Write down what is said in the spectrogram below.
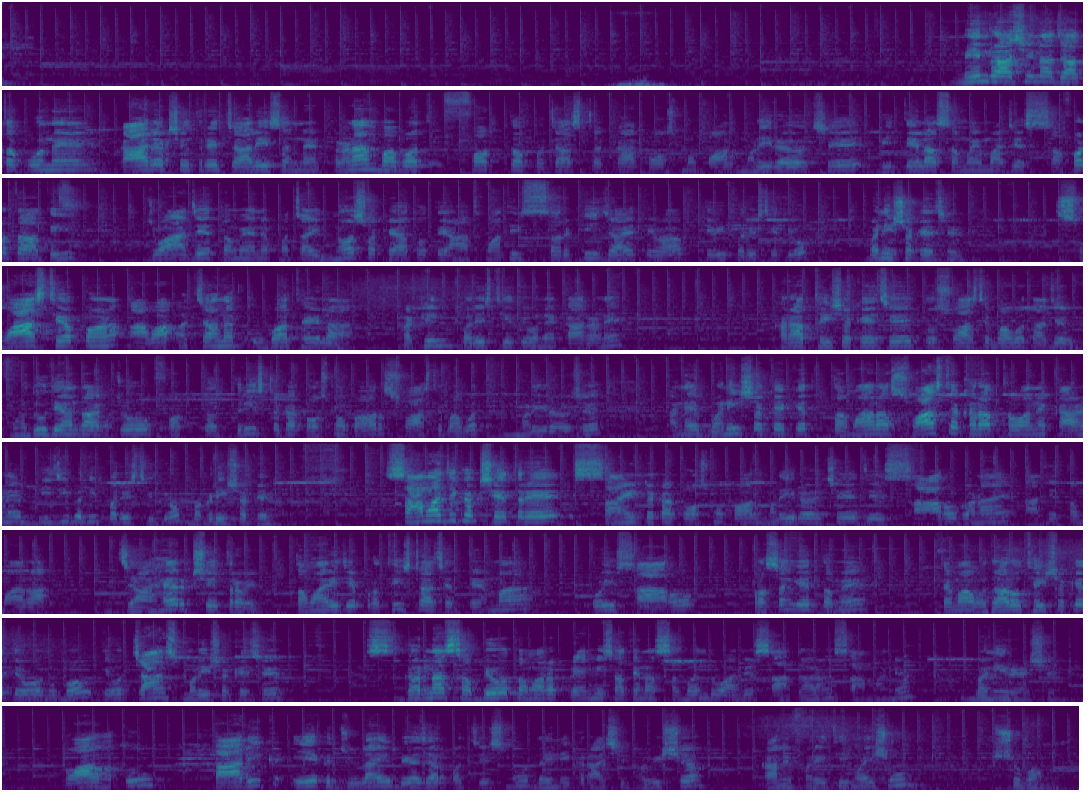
મીન રાશિના જાતકોને કાર્યક્ષેત્રે ચાલીસ અને પરિણામ બાબત ફક્ત પચાસ ટકા કોસ્મો પાવર મળી રહ્યો છે. વીતેલા સમયમાં જે સફળતા હતી, જો આજે તમે એને પચાવી ન શક્યા તો તે હાથમાંથી સરકી જાય તેવા, તેવી પરિસ્થિતિઓ બની શકે છે. સ્વાસ્થ્ય પણ આવા અચાનક ઊભા થયેલા કઠિન પરિસ્થિતિઓને કારણે ખરાબ થઈ શકે છે. તો સ્વાસ્થ્ય બાબત આજે વધુ ધ્યાન રાખજો. ફક્ત ત્રીસ ટકા કોસ્મો પાવર સ્વાસ્થ્ય બાબત મળી રહ્યો છે. અને બની શકે કે તમારા સ્વાસ્થ્ય ખરાબ થવાને કારણે બીજી બધી પરિસ્થિતિઓ બગડી શકે. સામાજિક ક્ષેત્રે સાહીઠ ટકા કોસ્મો પાવર મળી રહ્યો છે, જે સારો ગણાય. આજે તમારા જાહેર ક્ષેત્રે તમારી જે પ્રતિષ્ઠા છે, તેમાં કોઈ સારો પ્રસંગે તમે તેમાં વધારો થઈ શકે, તેવો અનુભવ, તેવો ચાન્સ મળી શકે છે. ઘરના સભ્યો, તમારા પ્રેમી સાથેના સંબંધો આજે સાધારણ સામાન્ય બની રહેશે. તો આ હતું તારીખ એક જુલાઈ બે હજાર પચીસનું દૈનિક રાશિ ભવિષ્ય. કાલે ફરીથી મળીશું. શુભમ.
